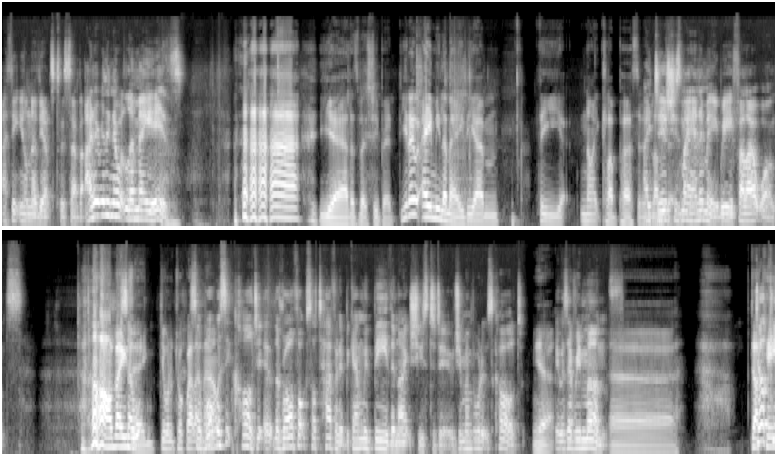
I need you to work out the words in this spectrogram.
I think you'll know the answer to this, Sam, but I don't really know what Lamé is. yeah, that's a bit stupid. You know Amy Lamé, the um, the nightclub person in I London. do. She's my enemy. We fell out once. oh, amazing. do you want to talk about So that now? what was it called? The Royal Vauxhall Tavern. It began with B. The night she used to do. Do you remember what it was called? Yeah. It was every month. Uh, Duckie, Duckie?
